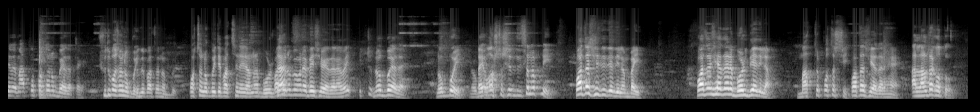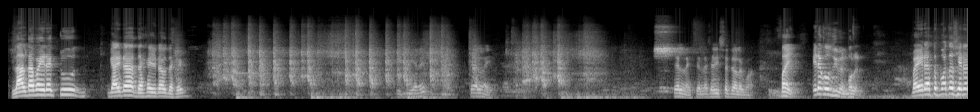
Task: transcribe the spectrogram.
ভাই মাত্র পঁচানব্বই হাজার টাকা শুধু পঁচানব্বই শুধু পঁচানব্বই পঁচানব্বইতে পাচ্ছেন এই বোল্টটা পঁচানব্বই মানে বেশি হয়ে যায় না ভাই একটু নব্বই হাজার নব্বই। ভাই অষ্টাশি দিচ্ছেন আপনি পঁচাশিতে দিয়ে দিলাম ভাই পঁচাশি হাজারে ভোল্ট দিয়ে দিলাম মাত্র পঁচাশি পঁচাশি হাজার হ্যাঁ আর লালটা কত লালটা ভাই এটা একটু গাড়িটা দেখাই এটাও দেখাই তেল নাই তেল নাই তেল নাই রিক্সা দেওয়া লাগবে না ভাই এটা কত দিবেন বলেন ভাই এটা তো পঁচাশি এটা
